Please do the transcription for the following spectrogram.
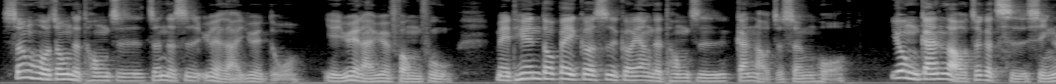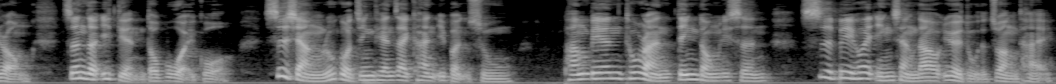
生活中的通知真的是越来越多，也越来越丰富，每天都被各式各样的通知干扰着生活。用“干扰”这个词形容，真的一点都不为过。试想，如果今天在看一本书，旁边突然叮咚一声，势必会影响到阅读的状态，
